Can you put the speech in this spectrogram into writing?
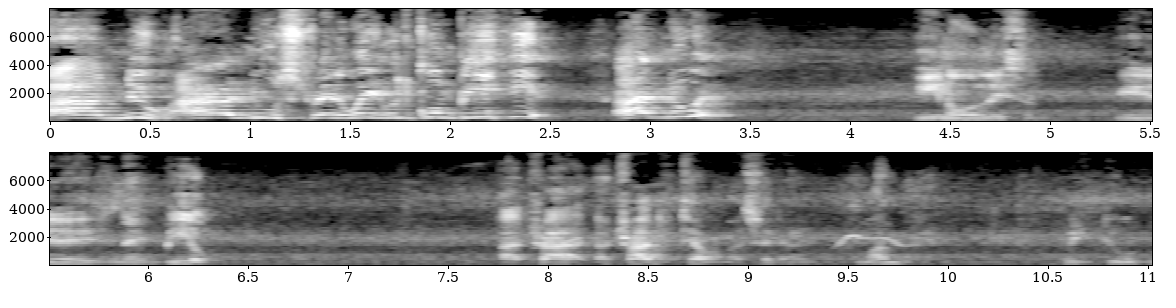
I knew. I knew straight away it was going to be hit. I knew it. He don't listen. He his name Bill. I tried. I tried to tell him. I said, man. What are you doing?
